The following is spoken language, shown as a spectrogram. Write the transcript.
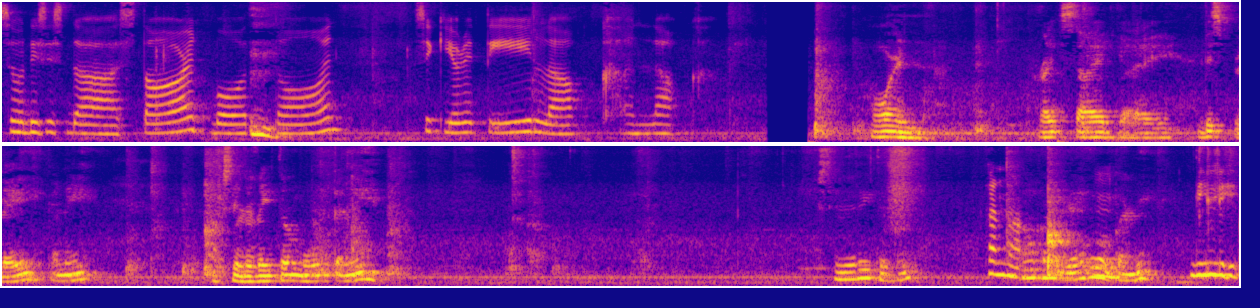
So this is the start button. Security, lock, unlock. Horn. Right side kay display kani. Accelerator mode kani. Accelerator kani. Kana, Oh, kani. Oh, kani. dili.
